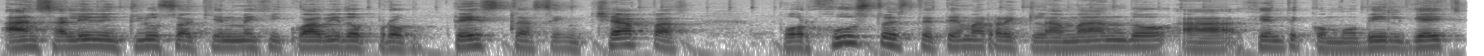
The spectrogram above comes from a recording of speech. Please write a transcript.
han salido incluso aquí en México, ha habido protestas en Chiapas por justo este tema reclamando a gente como Bill Gates.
